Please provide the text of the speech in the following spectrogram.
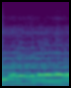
Música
